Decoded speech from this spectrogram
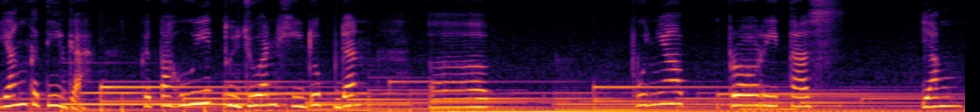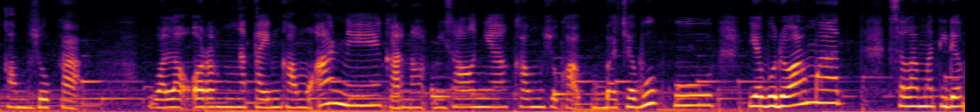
Yang ketiga, ketahui tujuan hidup dan uh, punya prioritas yang kamu suka. Walau orang ngatain kamu aneh karena misalnya kamu suka baca buku ya bodoh amat. Selama tidak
